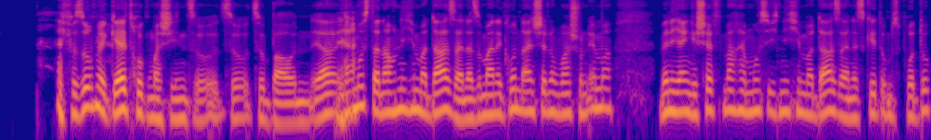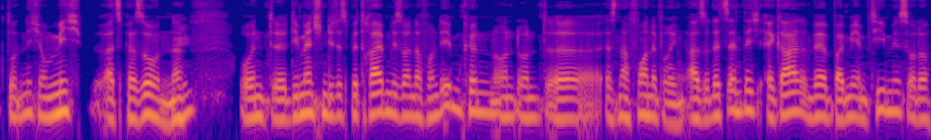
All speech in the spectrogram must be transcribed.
ich versuche mir Gelddruckmaschinen zu, zu, zu bauen. Ja, Ja. ich muss dann auch nicht immer da sein. Also meine Grundeinstellung war schon immer, wenn ich ein Geschäft mache, muss ich nicht immer da sein. Es geht ums Produkt und nicht um mich als Person. Ne? Mhm. Und äh, die Menschen, die das betreiben, die sollen davon leben können und, und äh, es nach vorne bringen. Also letztendlich, egal wer bei mir im Team ist oder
